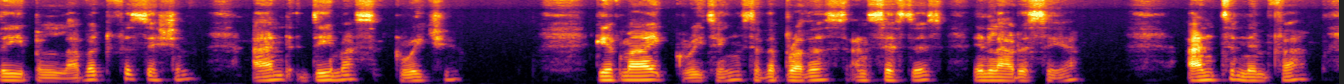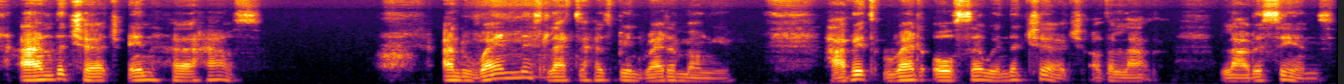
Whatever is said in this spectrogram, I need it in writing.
the beloved physician, and Demas greet you. Give my greetings to the brothers and sisters in Laodicea, and to Nympha and the church in her house. And when this letter has been read among you, have it read also in the church of the La- Laodiceans,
